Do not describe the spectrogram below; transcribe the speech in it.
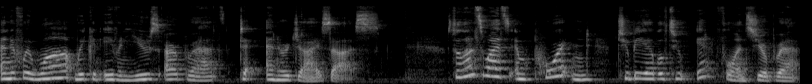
and if we want, we can even use our breath to energize us. So that's why it's important to be able to influence your breath.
